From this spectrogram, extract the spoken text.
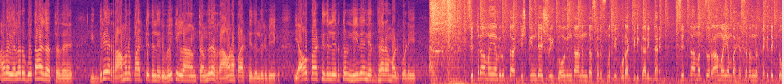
ಅವಾಗ ಎಲ್ಲರೂ ಗೊತ್ತಾಗತ್ತದೆ. ಇದ್ರೆ ರಾಮನ ಪಾರ್ಟಿದಲ್ಲಿ ಇರಬೇಕು ಇಲ್ಲ ಅಂತಂದರೆ ರಾವಣ ಪಾರ್ಟಿದಲ್ಲಿ ಇರಬೇಕು ಯಾವ ಪಾರ್ಟಿದಲ್ಲಿ ಇರ್ತಾರೋ ನೀವೇ ನಿರ್ಧಾರ ಮಾಡ್ಕೊಳ್ಳಿ. ಸಿದ್ದರಾಮಯ್ಯ ವಿರುದ್ಧ ಕಿಷ್ಕಿಂದೆ ಶ್ರೀ ಗೋವಿಂದಾನಂದ ಸರಸ್ವತಿ ಕೂಡ ಕಿಡಿಕಾರಿದ್ದಾರೆ. ಸಿದ್ಧ ಮತ್ತು ರಾಮ ಎಂಬ ಹೆಸರನ್ನು ತೆಗೆದಿಟ್ಟು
